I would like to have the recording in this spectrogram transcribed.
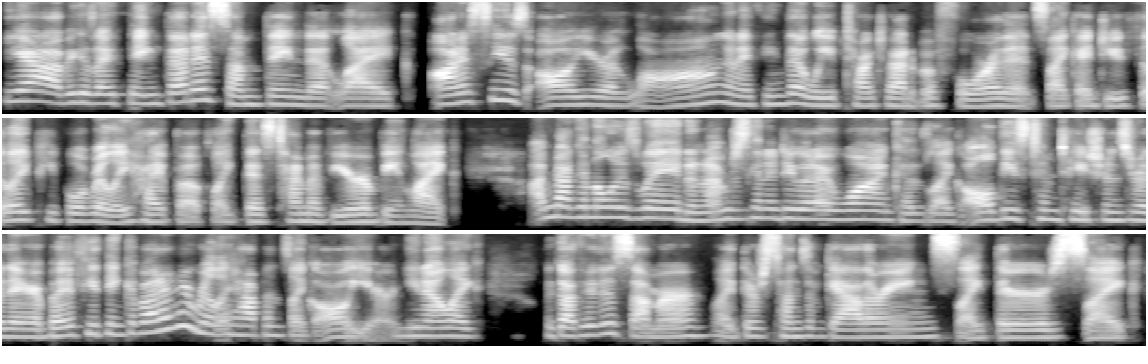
Yeah, because I think that is something that, like, honestly, is all year long. And I think that we've talked about it before. That's like, I do feel like people really hype up like this time of year of being like, I'm not going to lose weight and I'm just going to do what I want because like all these temptations are there. But if you think about it, it really happens like all year. You know, like we got through the summer, like there's tons of gatherings, like there's like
